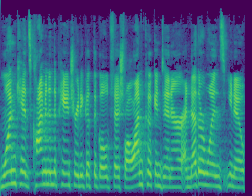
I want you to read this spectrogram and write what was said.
one kid's climbing in the pantry to get the goldfish while I'm cooking dinner. Another one's, you know,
